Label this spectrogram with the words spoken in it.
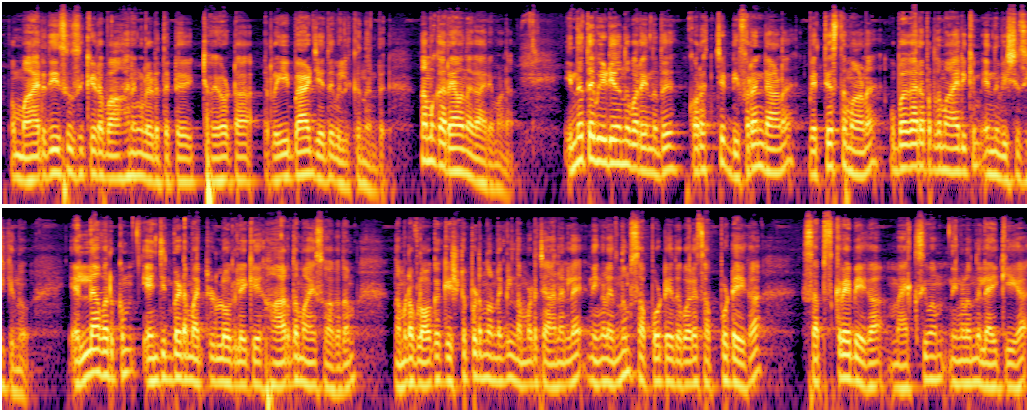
ഇപ്പോൾ മാരുതി സുസുക്കിയുടെ വാഹനങ്ങൾ എടുത്തിട്ട് ടൊയോട്ട റീബാഡ് ചെയ്ത് വിൽക്കുന്നുണ്ട്. നമുക്കറിയാവുന്ന കാര്യമാണ്. ഇന്നത്തെ വീഡിയോ എന്ന് പറയുന്നത് കുറച്ച് ഡിഫറന്റ് ആണ് വ്യത്യസ്തമാണ് ഉപകാരപ്രദമായിരിക്കും എന്ന് വിശ്വസിക്കുന്നു. എല്ലാവർക്കും എഞ്ചിൻ പേയുടെ മറ്റൊരു വ്ളോഗിലേക്ക് ഹാർദമായ സ്വാഗതം. നമ്മുടെ വ്ളോഗൊക്കെ ഇഷ്ടപ്പെടുന്നുണ്ടെങ്കിൽ നമ്മുടെ ചാനലിനെ നിങ്ങൾ എന്നും സപ്പോർട്ട് ചെയ്ത പോലെ സപ്പോർട്ട് ചെയ്യുക സബ്സ്ക്രൈബ് ചെയ്യുക മാക്സിമം നിങ്ങളൊന്ന് ലൈക്ക് ചെയ്യുക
